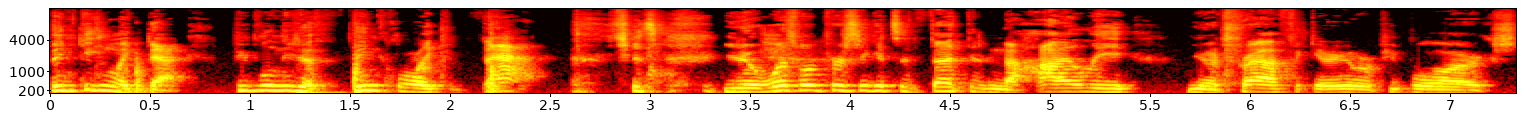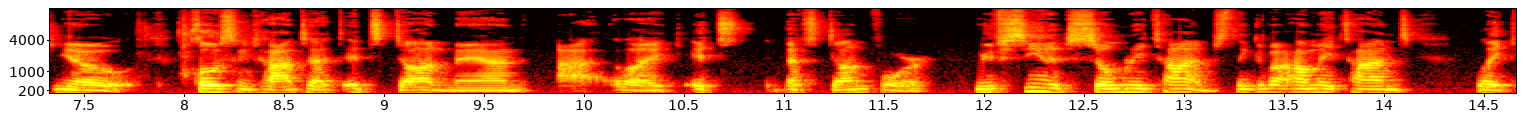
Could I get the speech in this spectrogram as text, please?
thinking like that. People need to think like that. just you know, once one person gets infected in a highly you know traffic area where people are you know close in contact, it's done, man. I, like it's that's done for. We've seen it so many times. Think about how many times like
